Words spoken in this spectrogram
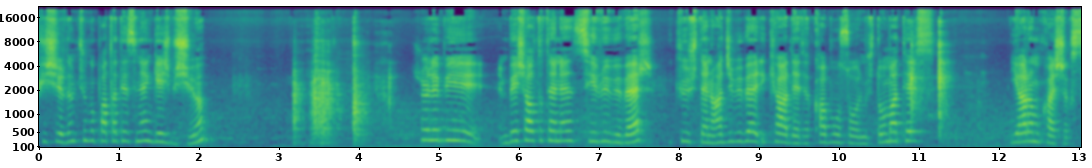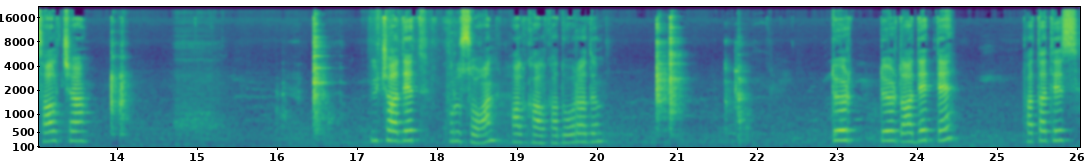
pişirdim. Çünkü patatesinden geç pişiyor. Şöyle bir 5-6 tane sivri biber, 2-3 tane acı biber, 2 adet kabuğu soyulmuş domates, yarım kaşık salça, 3 adet kuru soğan halka halka doğradım. 4 4 adet de patates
